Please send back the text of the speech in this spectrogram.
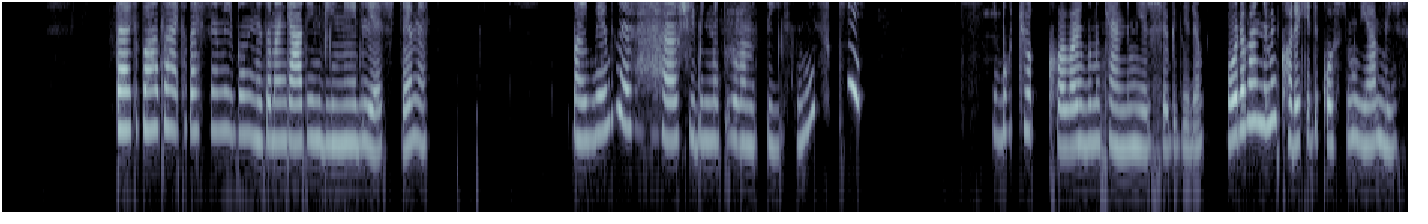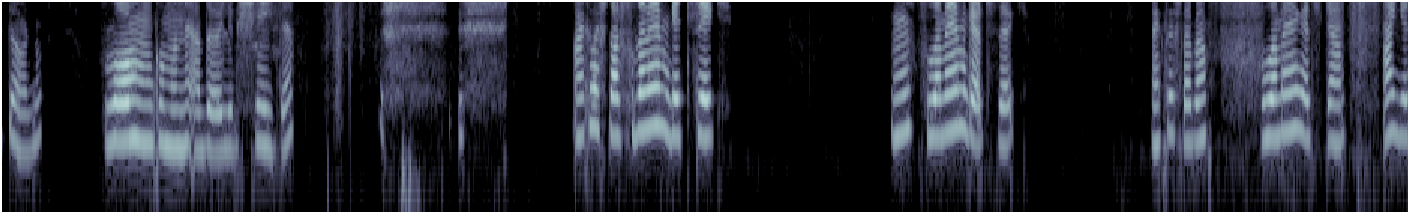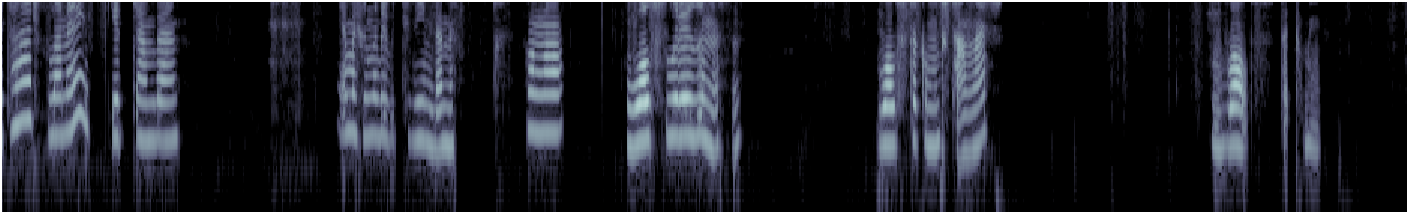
Belki bazı arkadaşlarımız bunun ne zaman geldiğini bilmeyebilir. Değil mi? Bilmeyebilir. Her şeyi bilmek zorunda değilsiniz ki. E, bu çok kolay. Bunu kendim yarışabilirim. Bu arada ben demin kara kedi kostümü giyen birisi gördüm. Long mu ne adı öyle bir şeydi. Üf, üf. Arkadaşlar Flame'e mi geçsek? Hı? Flame'e mi geçsek? Arkadaşlar ben Flame'ye geçeceğim. Ay yeter. Flame'ye geçeceğim ben. Ama şunu bir bitireyim değil mi? Sonra Wolves'ları üzülmesin. Wolves takımını tutanlar. Wolves takımı.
